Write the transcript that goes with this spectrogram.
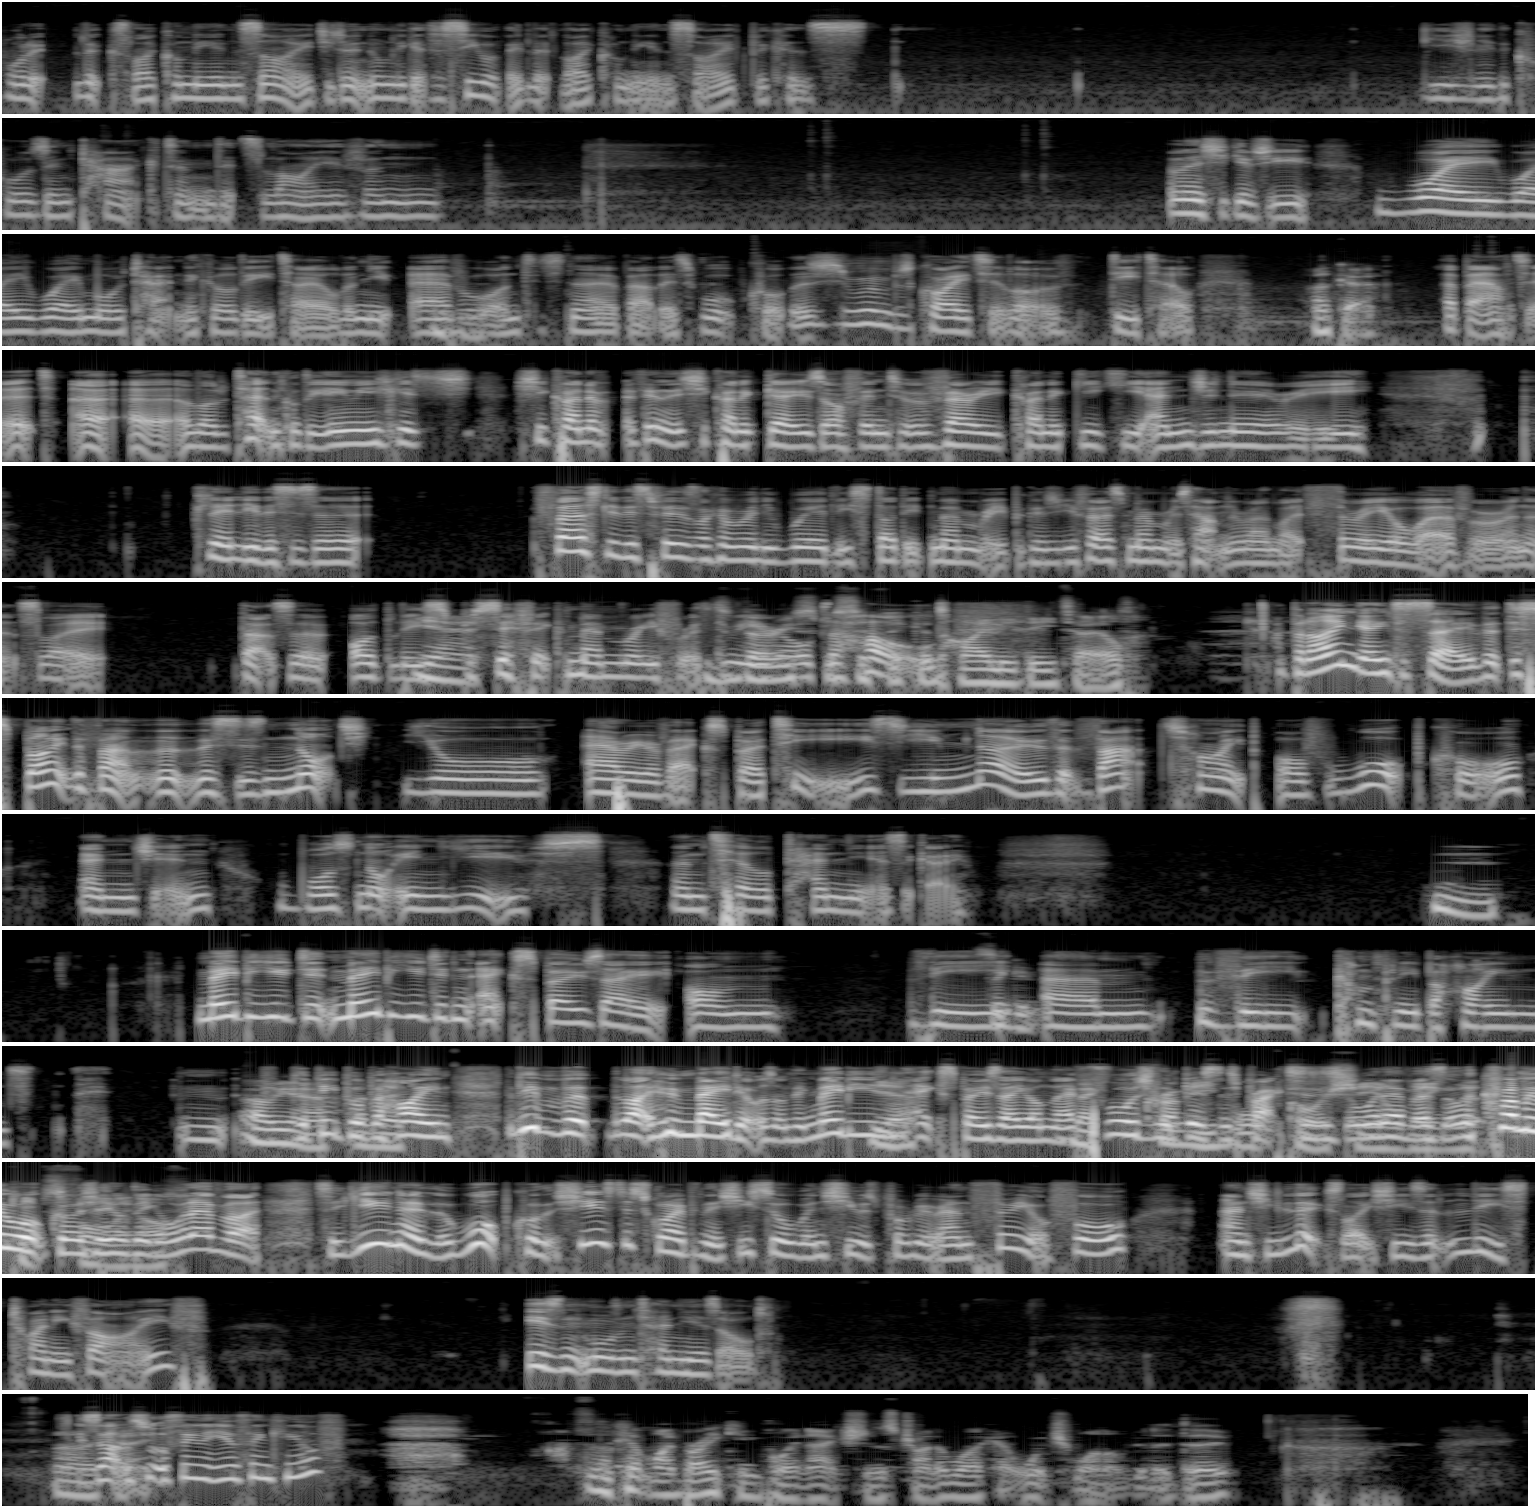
what it looks like on the inside. You don't normally get to see what they look like on the inside because usually the core's intact and it's live and and then she gives you way, way, way more technical detail than you ever Mhm. wanted to know about this warp core. She remembers quite a lot of detail Okay. About it, uh, a, a lot of technical detail. I mean, she, she- kind of, I think that she kind of goes off into a very kind of geeky engineering. Clearly, this is a. Firstly, this feels like a really weirdly studied memory because your first memories happen around like three or whatever, and it's like that's a oddly Yeah. specific memory for a three-year-old to specific hold. and highly detailed. But I'm going to say that despite the fact that this is not your area of expertise, you know that that type of warp core engine was not in use until 10 years ago. Hmm. Maybe you did maybe you did an expose on the um the company behind Oh the people behind the people like who made it or something. Maybe you did an expose on their Their fraudulent business practices or whatever, or the crummy warp core shielding or whatever. So you know the warp core that she is describing that she saw when she was probably around three or four, and she looks like she's at least twenty five. isn't more than 10 years old. Is that the sort of thing that you're thinking of? I have to look at my breaking point actions, trying to work out which one I'm going to do.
